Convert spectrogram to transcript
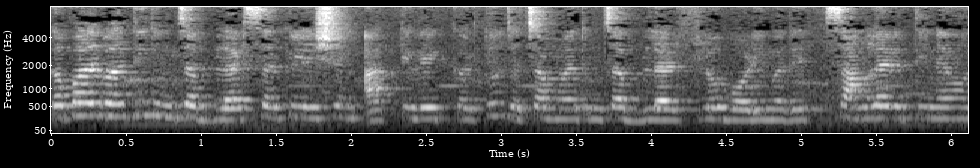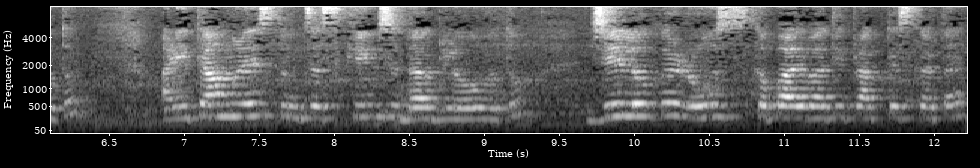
कपालभाती तुमचं ब्लड सर्क्युलेशन ऍक्टिव्हेट करतो ज्याच्यामुळे तुमचा ब्लड फ्लो बॉडीमध्ये चांगल्या रीतीने होतो. आणि त्यामुळेच तुमचं स्किन सुद्धा ग्लो होतो. जे लोक रोज कपालभाती प्रॅक्टिस करतात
